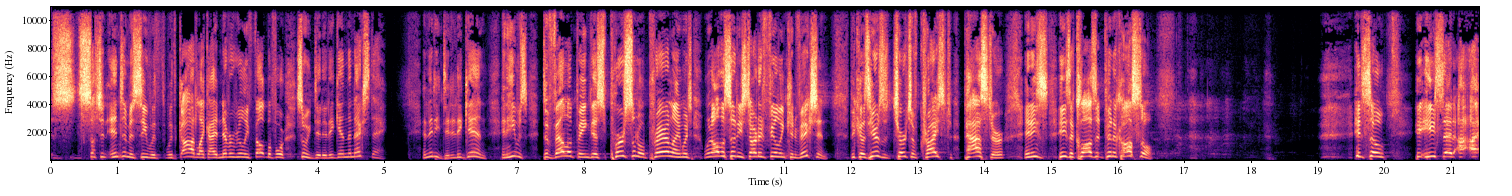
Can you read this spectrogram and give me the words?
such an intimacy with, with God like I had never really felt before. So he did it again the next day. And then he did it again. And he was developing this personal prayer language when all of a sudden he started feeling conviction. Because here's a Church of Christ pastor, and he's he's a closet Pentecostal. and so he, he said, I,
